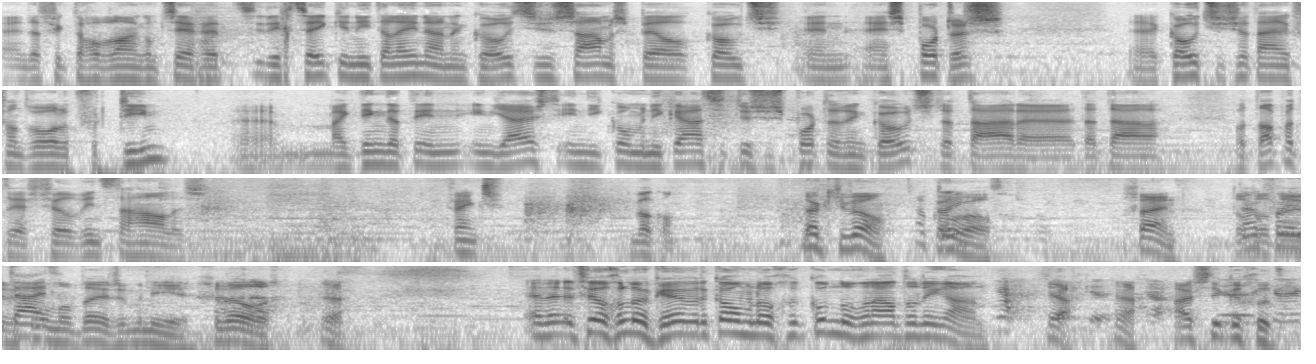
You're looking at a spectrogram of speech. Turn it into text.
en dat vind ik toch wel belangrijk om te zeggen, het ligt zeker niet alleen aan een coach. Het is een samenspel coach en, en sporters. Coach is uiteindelijk verantwoordelijk voor het team. Maar ik denk dat in, in juist in die communicatie tussen sporter en coach, dat daar, dat daar wat dat betreft veel winst te halen is. Thanks. Welkom. Dankjewel, Oké. Torwald. Fijn dat Dank voor je even tijd. kon op deze manier. Geweldig. Ja. En eh, veel geluk, hè? Er komen nog, er komt nog een aantal dingen aan. Ja, ja, hartstikke goed.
